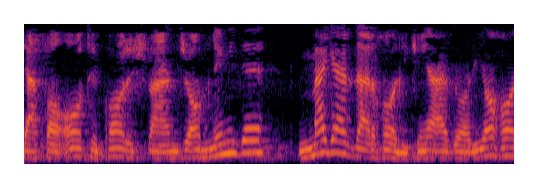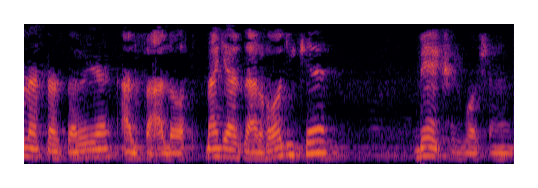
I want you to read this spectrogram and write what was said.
دفعات کارش رو انجام نمیده مگر در حالی که این ازاریا حال است از برای الفعلات مگر در حالی که بکر باشن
